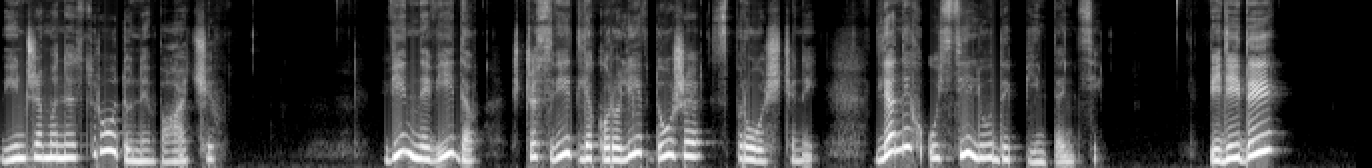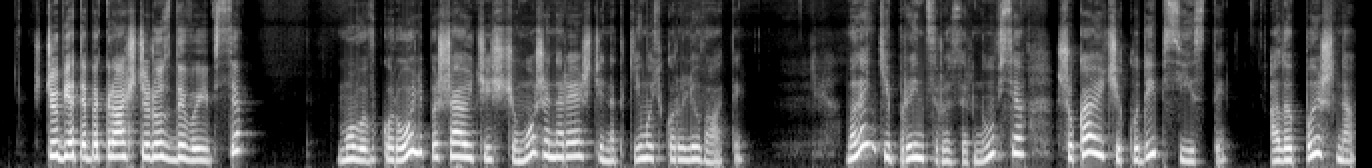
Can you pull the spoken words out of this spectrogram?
Він же мене зроду не бачив. Він не відав, що світ для королів дуже спрощений. Для них усі люди пінтанці. Підійди, щоб я тебе краще роздивився, мовив король, пишаючись, що може нарешті над кимось королювати. Маленький принц роззирнувся, шукаючи, куди б сісти, але пишна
